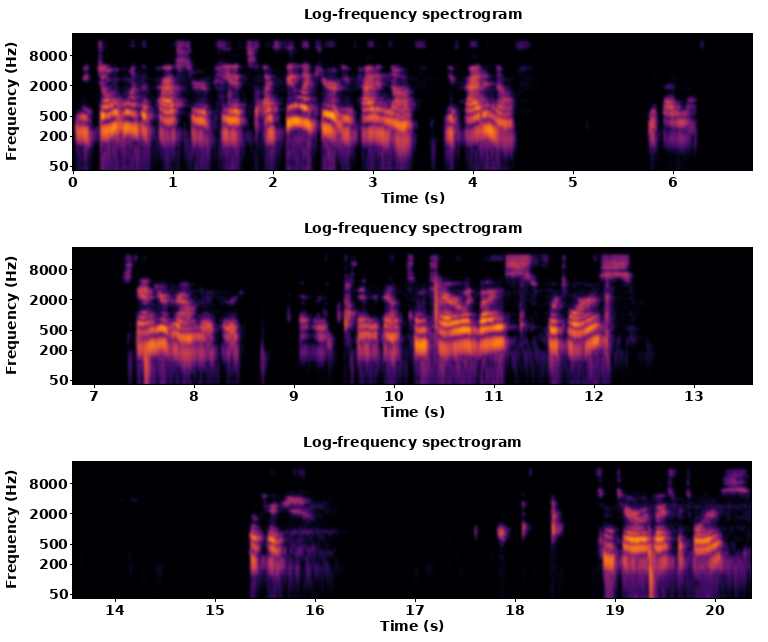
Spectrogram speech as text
We don't want the past to repeat itself. I feel like you're you've had enough. You've had enough. You've had enough. Stand your ground, I've heard. I heard stand your ground. Some tarot advice for Taurus. Okay. Some tarot advice for Taurus.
